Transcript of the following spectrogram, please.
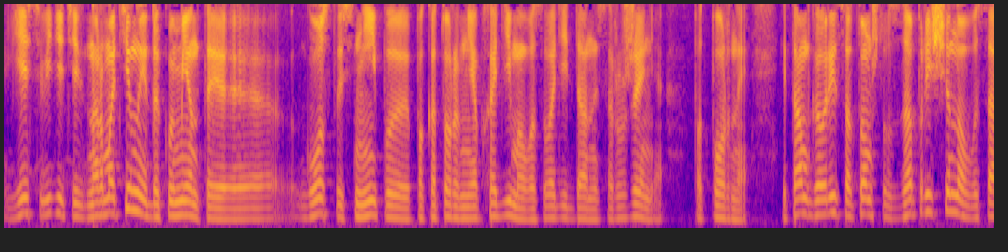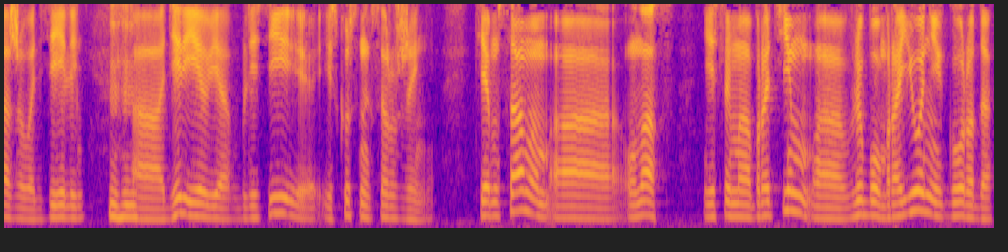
есть, видите, нормативные документы, э, ГОСТы, СНИПы, по которым необходимо возводить данные сооружения подпорные. И там говорится о том, что запрещено высаживать зелень, угу. деревья вблизи искусственных сооружений. Тем самым а, у нас, если мы обратим, а, в любом районе города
